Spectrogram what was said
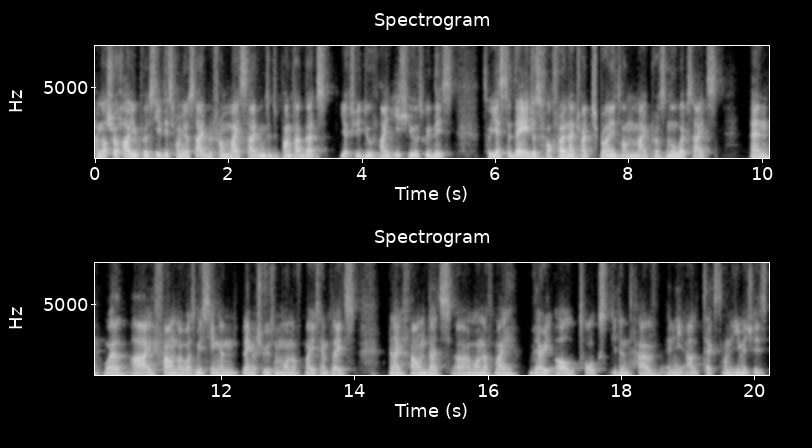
I'm not sure how you perceive this from your side, but from my side, I wanted to point out that you actually do find issues with this. So yesterday, just for fun, I tried to run it on my personal websites. And well, I found I was missing a language attribute on one of my templates. And I found that uh, one of my very old talks didn't have any alt text on the images.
